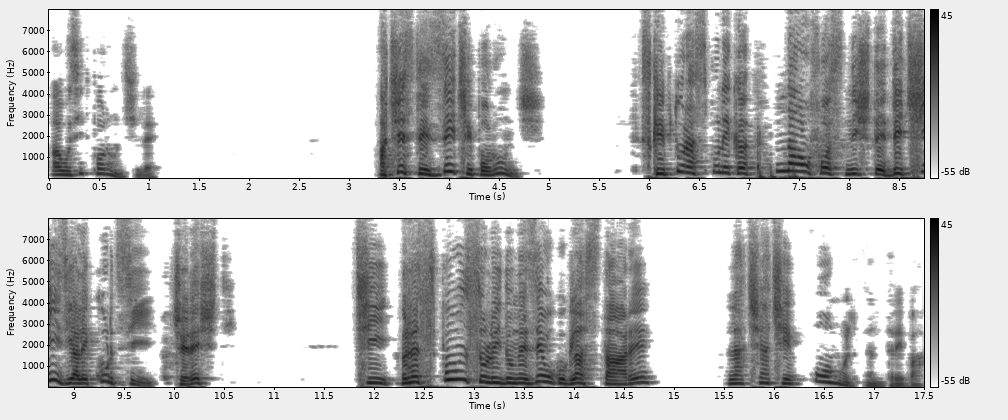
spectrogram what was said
a auzit poruncile. Aceste zece porunci, Scriptura spune că n-au fost niște decizii ale curții cerești, ci răspunsul lui Dumnezeu cu glas tare la ceea ce omul întreba.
